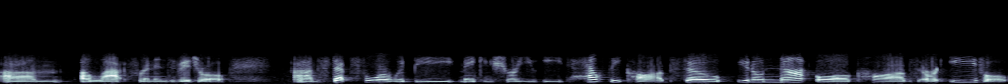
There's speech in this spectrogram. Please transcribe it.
um, a lot for an individual. Um, step four would be making sure you eat healthy carbs. So, you know, not all carbs are evil,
